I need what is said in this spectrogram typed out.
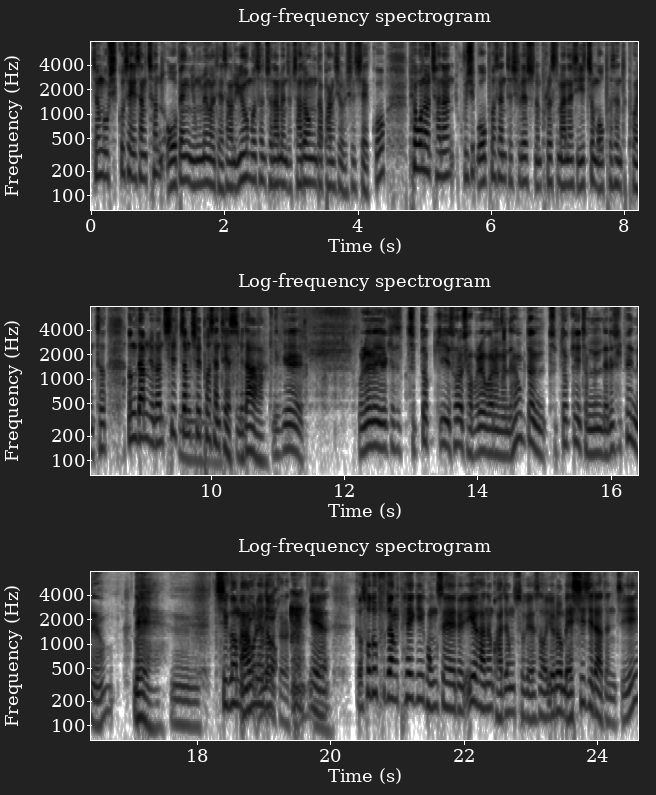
전국 19세 이상 1,506명을 대상으로 유무선 전화면접 자동응답 방식으로 실시했고 표본 오차는 95% 신뢰 수준 플러스 마이너스 2.5%포인트, 응답률은 7.7%였습니다. 이게 원래는 이렇게 해서 집도끼 서로 잡으려고 하는 건데 한국당 집도끼 잡는 데는 실패했네요. 네. 음. 지금 아무래도 올라 예. 네. 그 소득수장 폐기 공세를 이어가는 과정 속에서 여러 메시지라든지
